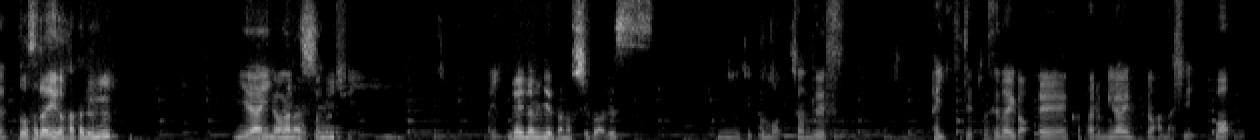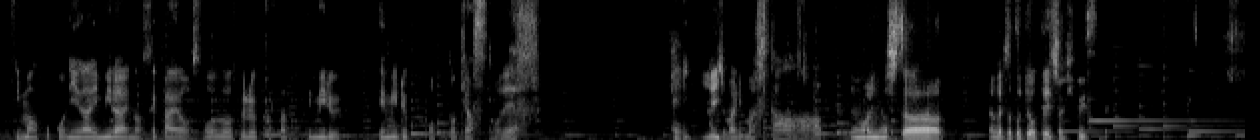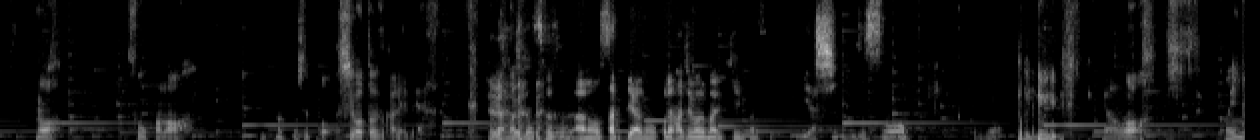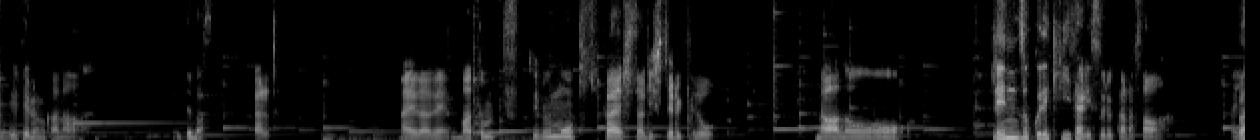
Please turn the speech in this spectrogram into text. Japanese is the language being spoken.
Z 世代が語る未来の話。はい、未来ナビゲーターの芝です。ミュージックまっちゃんです。はい、Z 世代が、えー語る未来の話は、今ここにない未来の世界を想像する、語ってみる、でみるポッドキャストです。はい、始まりました。始まりました。なんかちょっと今日テンション低いですね。あ、そうかな。ちょっと仕事疲れです。いや、マジでですあの、さっきあの、これ始まる前に聞いたんですけど、いや、しんどそう。も やば。声に出てるんかなう出てます。あれだね、まとめ、自分も聞き返したりしてるけど、あのー連続で聞いたりするからさ、はい。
